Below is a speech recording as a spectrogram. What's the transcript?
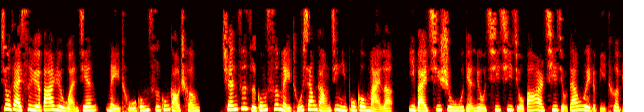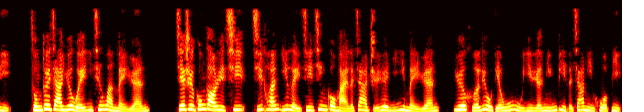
就在四月八日晚间，美图公司公告称，全资子公司美图香港进一步购买了一百七十五点六七七九八二七九单位的比特币，总对价约为一千万美元。截至公告日期，集团已累计净购买了价值约一亿美元。约合六点五五亿人民币的加密货币，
